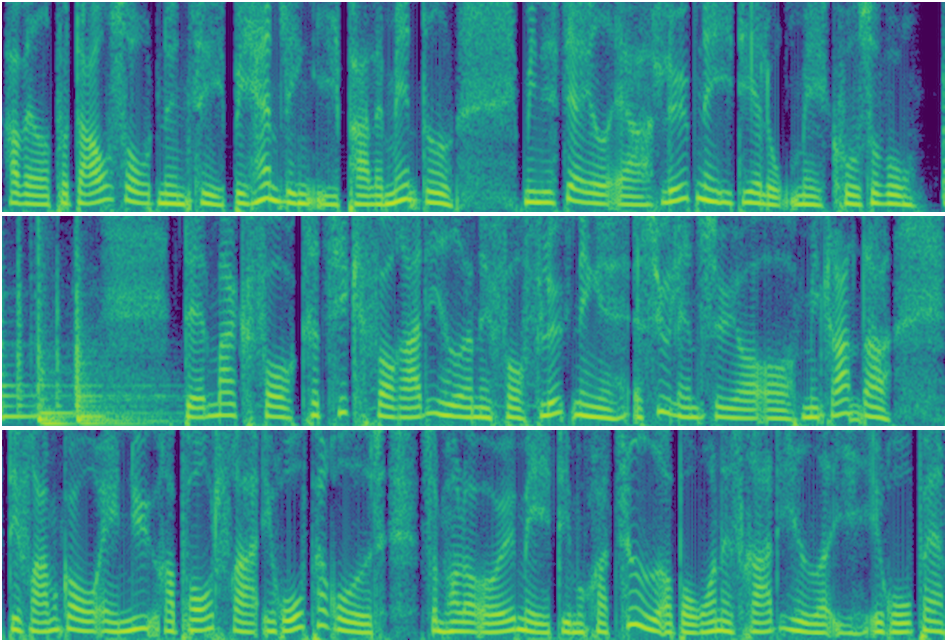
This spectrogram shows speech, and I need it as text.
har været på dagsordenen til behandling i parlamentet. Ministeriet er løbende i dialog med Kosovo. Danmark får kritik for rettighederne for flygtninge, asylansøgere og migranter. Det fremgår af en ny rapport fra Europarådet, som holder øje med demokratiet og borgernes rettigheder i Europa.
